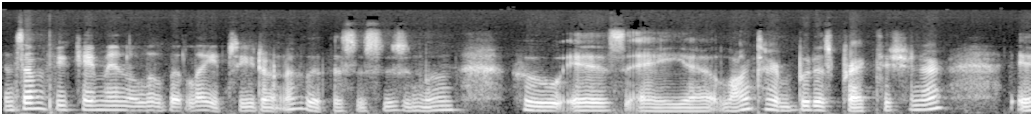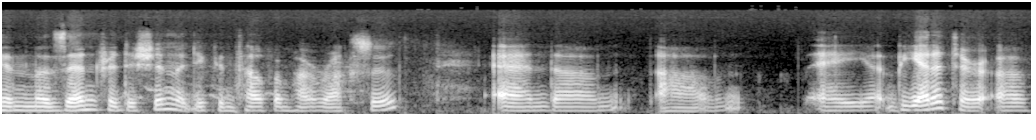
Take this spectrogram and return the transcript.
And some of you came in a little bit late, so you don't know that this is Susan Moon, who is a uh, long-term Buddhist practitioner in the Zen tradition that you can tell from her Rakusu, and um, um, a uh, the editor of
